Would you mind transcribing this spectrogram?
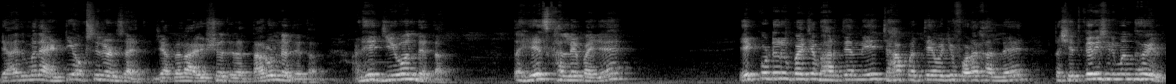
ज्यामध्ये अँटीऑक्सिडंट्स आहेत जे आपल्याला आयुष्य देतात तारुण्य देतात आणि हे जीवन देतात. तर हेच खाल्ले पाहिजे. एक कोटी रुपयाच्या भारतीयांनी चहा पत्त्याऐवजी फळं खाल्ले तर शेतकरी श्रीमंत होईल.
